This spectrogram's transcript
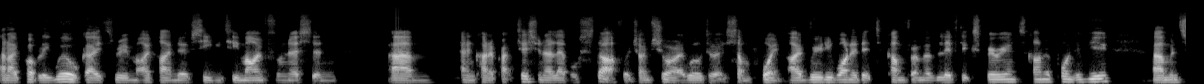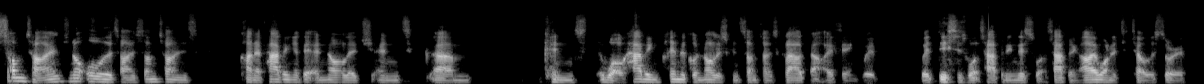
and I probably will go through my kind of CBT mindfulness and um, and kind of practitioner level stuff, which I'm sure I will do at some point. I really wanted it to come from a lived experience kind of point of view. Um, and sometimes, not all the time, sometimes kind of having a bit of knowledge and um, can well having clinical knowledge can sometimes cloud that i think with with this is what's happening this is what's happening. I wanted to tell the story of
